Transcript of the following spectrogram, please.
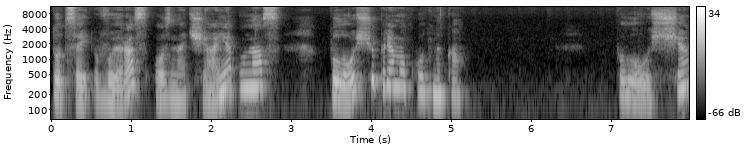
то цей вираз означає у нас площу прямокутника. Площа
